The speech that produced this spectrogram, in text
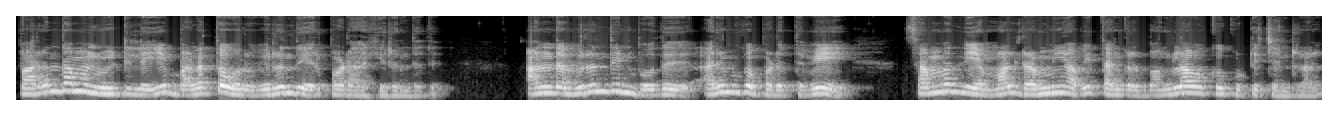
பரந்தாமன் வீட்டிலேயே பலத்த ஒரு விருந்து ஏற்பாடாகியிருந்தது. அந்த விருந்தின் போது அறிமுகப்படுத்தவே சம்பந்தியம்மாள் ரம்யாவை தங்கள் பங்களாவுக்கு கூட்டிச் சென்றாள்.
